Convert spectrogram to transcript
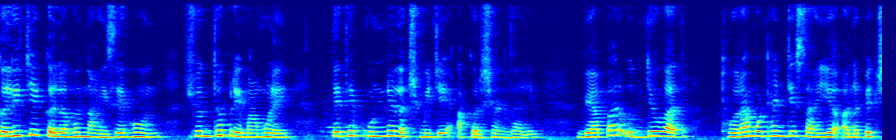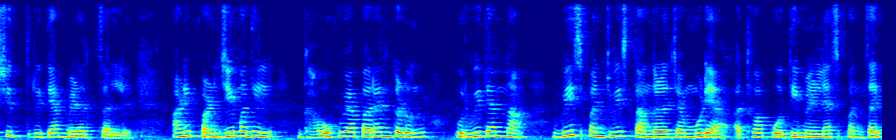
कलीचे कलह नाहीसे होऊन शुद्ध प्रेमामुळे तेथे पुण्यलक्ष्मीचे आकर्षण झाले. व्यापार उद्योगात थोरा मोठ्यांचे सहाय्य अनपेक्षितरित्या मिळत चालले. आणि पणजीमधील घाऊक व्यापाऱ्यांकडून पूर्वी त्यांना वीस पंचवीस तांदळाच्या मुड्या अथवा पोती मिळण्यास पंचायत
